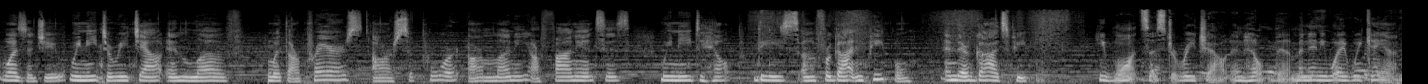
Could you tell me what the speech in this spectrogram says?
was a Jew. We need to reach out and love with our prayers, our support, our money, our finances. We need to help these uh, forgotten people, and they're God's people. He wants us to reach out and help them in any way we can.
